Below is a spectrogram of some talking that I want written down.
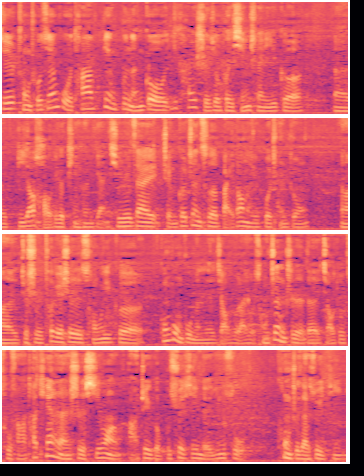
其实统筹兼顾它并不能够一开始就会形成一个呃比较好的一个平衡点。其实，在整个政策摆荡的一个过程中。呃，就是特别是从一个公共部门的角度来说，从政治的角度出发，它天然是希望把这个不确定的因素控制在最低。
